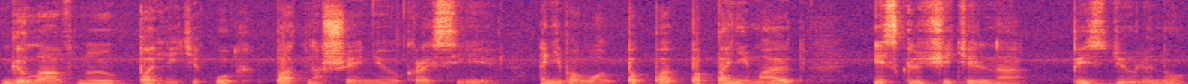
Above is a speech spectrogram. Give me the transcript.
главную политику по отношению к России. Они помог, по, по, понимают исключительно пиздюлину.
